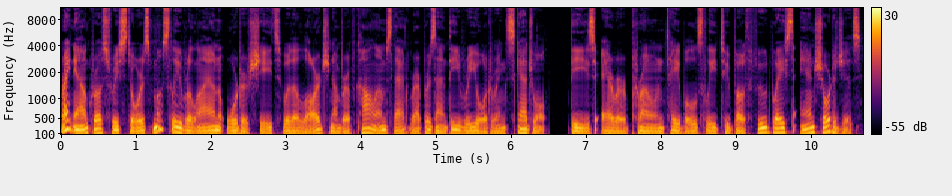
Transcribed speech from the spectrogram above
Right now, grocery stores mostly rely on order sheets with a large number of columns that represent the reordering schedule. These error prone tables lead to both food waste and shortages.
